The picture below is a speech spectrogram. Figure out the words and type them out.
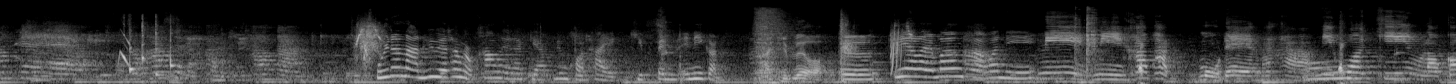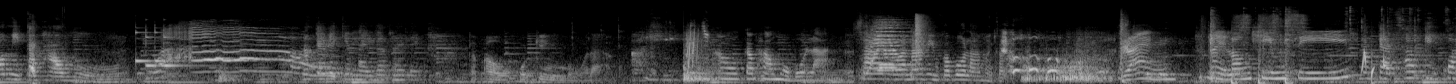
น้องแกเราข้าวเสร็จแล้วค่ะมากินข้าวกัน อุ้ยนานๆพี่เวททำกับข้าวเลยนะแก๊ปบิมขอถ่ายคลิปเป็นไอ้นี่ก่อน ถ่ายคลิปเลยเหรอ เออมีอะไรบ้างคะวันนี้ นี่มีข้าวผัดหมูแดงนะคะอ๋อมีคั่วกิ้งแล้วก็มีกะเพราหมู น้องแกไปกินอะไรเลือกได้เลยค่ะกับเอาคุกกิ้งหมูก็ได้ครับ เอากะเพราหมูโบราณ ใช่เพราะว่าหน้าพิมก็โบราณเหมือนกันแรงไหนลองชิมสิน้องแกชอบกินคั่ว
